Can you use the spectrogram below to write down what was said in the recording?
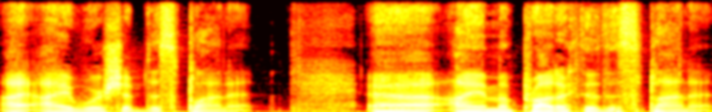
I, I worship this planet. Uh, I am a product of this planet.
